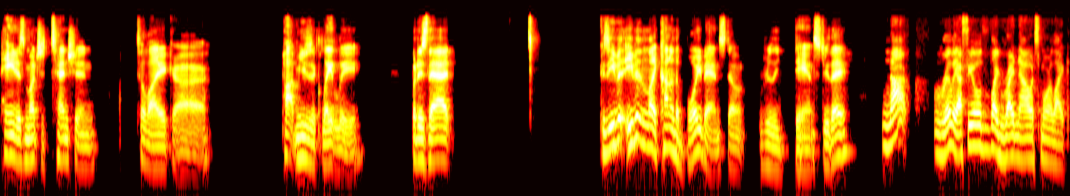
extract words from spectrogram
paying as much attention to like uh pop music lately but is that because even even like kind of the boy bands don't really dance do they Not really. I feel like right now it's more like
